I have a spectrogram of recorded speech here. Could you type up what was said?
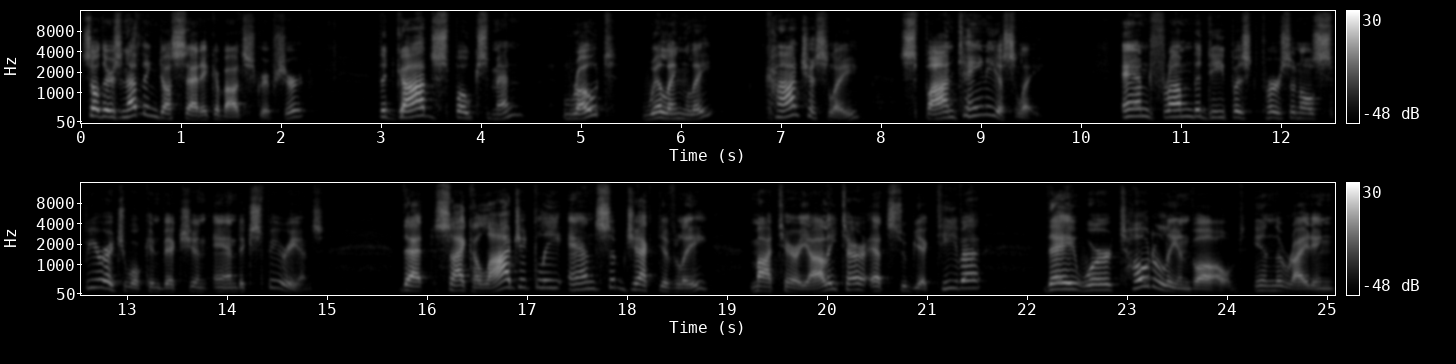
So there's nothing docetic about Scripture. That God's spokesmen wrote willingly, consciously, spontaneously, and from the deepest personal spiritual conviction and experience. That psychologically and subjectively, materialiter et subjectiva, they were totally involved in the writing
